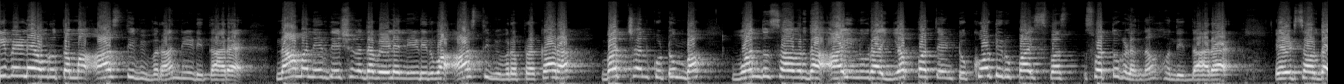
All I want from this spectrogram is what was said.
ಈ ವೇಳೆ ಅವರು ತಮ್ಮ ಆಸ್ತಿ ವಿವರ ನೀಡಿದ್ದಾರೆ. ನಾಮನಿರ್ದೇಶನದ ವೇಳೆ ನೀಡಿರುವ ಆಸ್ತಿ ವಿವರ ಪ್ರಕಾರ ಬಚ್ಚನ್ ಕುಟುಂಬ ಒಂದು ಸಾವಿರದ ಐನೂರ ಎಪ್ಪತ್ತೆಂಟು ಕೋಟಿ ರೂಪಾಯಿ ಸ್ವತ್ತುಗಳನ್ನು ಸ್ವತ್ತುಗಳನ್ನ ಹೊಂದಿದ್ದಾರೆ. ಎರಡ್ ಸಾವಿರದ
